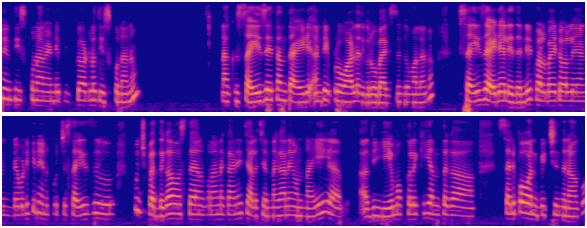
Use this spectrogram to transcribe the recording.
నేను తీసుకున్నానండి. ఫ్లిప్‌కార్ట్‌లో తీసుకున్నాను. నాకు సైజ్ అయితే అంత ఐడియా అంటే ఇప్పుడు వాళ్ళది గ్రో బ్యాగ్స్ మళ్ళను సైజ్ ఐడియా లేదండి. 12/12 అనేటప్పటికి నేను కొంచెం సైజు కొంచెం పెద్దగా వస్తాయి అనుకున్నాను కానీ చాలా చిన్నగానే ఉన్నాయి. అది ఏ మొక్కలకి అంతగా సరిపోవనిపించింది నాకు.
